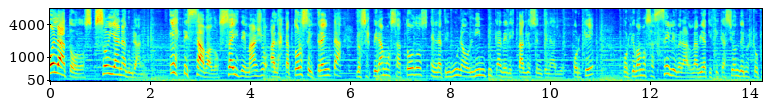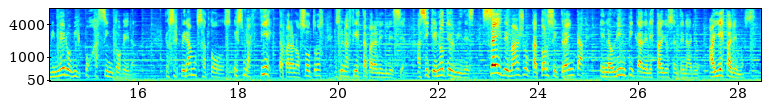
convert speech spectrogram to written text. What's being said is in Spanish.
Hola a todos, soy Ana Durán. Este sábado 6 de mayo a las 14 y 30 los esperamos a todos en la tribuna olímpica del Estadio Centenario. ¿Por qué? Porque vamos a celebrar la beatificación de nuestro primer obispo Jacinto Vera. Los esperamos a todos. Es una fiesta para nosotros, es una fiesta para la iglesia. Así que no te olvides, 6 de mayo, 14 y 30, en la Olímpica del Estadio Centenario. Ahí estaremos.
